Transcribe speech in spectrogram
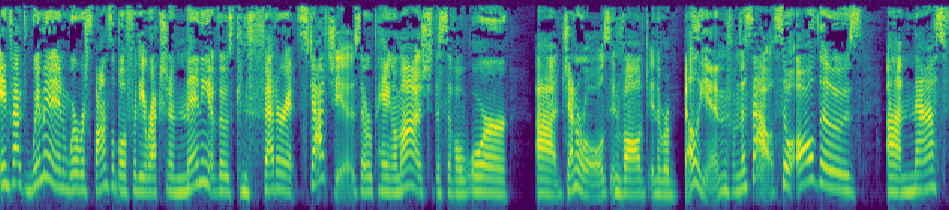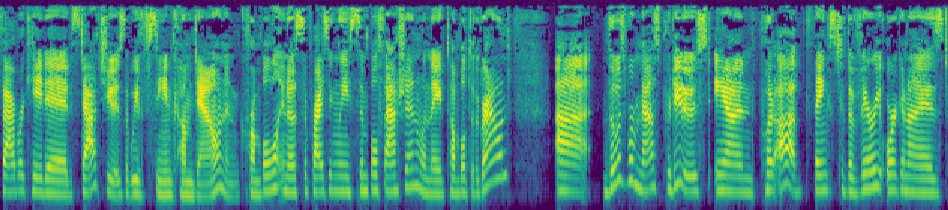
In fact, women were responsible for the erection of many of those Confederate statues that were paying homage to the Civil War uh, generals involved in the rebellion from the South. So all those uh, mass fabricated statues that we've seen come down and crumble in a surprisingly simple fashion when they tumble to the ground uh, those were mass produced and put up thanks to the very organized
